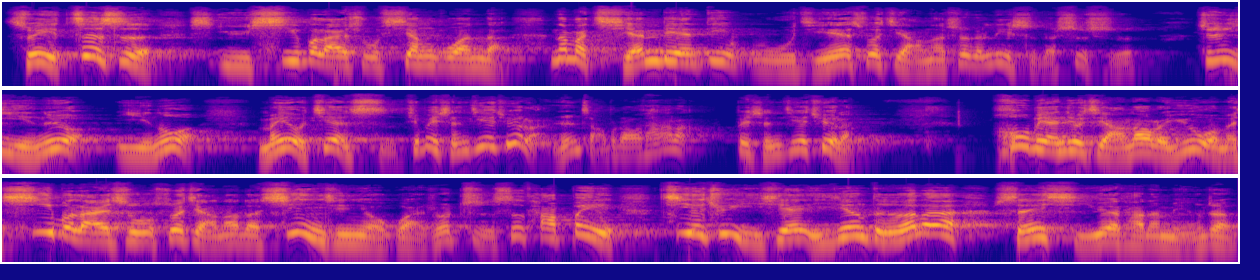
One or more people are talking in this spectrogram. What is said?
所以这是与希伯来书相关的。那么前边第五节所讲的是个历史的事实，就是以诺以诺没有见死就被神接去了，人找不着他了，被神接去了。后边就讲到了与我们希伯来书所讲到的信心有关，说只是他被接去以前，已经得了神喜悦他的名证，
